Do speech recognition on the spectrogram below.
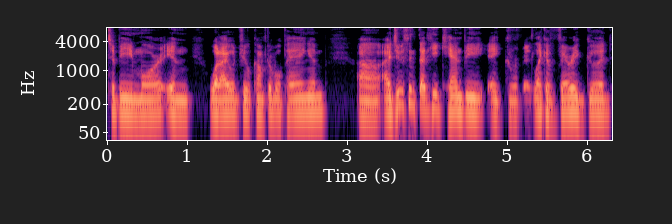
to be more in what I would feel comfortable paying him. Uh, I do think that he can be a like a very good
